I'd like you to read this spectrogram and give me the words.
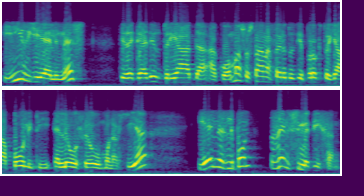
Οι ίδιοι Έλληνες τη δεκαετία του 30 ακόμα, σωστά αναφέρεται ότι πρόκειται για απόλυτη ελαίου Θεού μοναρχία. Οι Έλληνες λοιπόν δεν συμμετείχαν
